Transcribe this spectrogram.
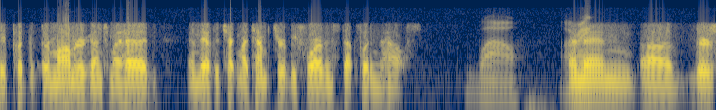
they put the thermometer gun to my head, and they have to check my temperature before I even step foot in the house. Wow. All and right. then uh, there's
